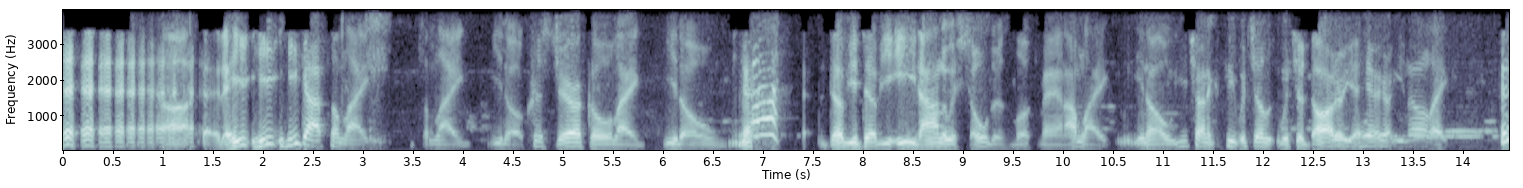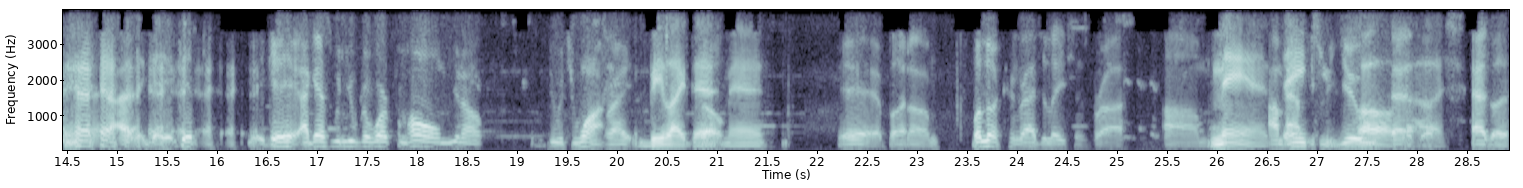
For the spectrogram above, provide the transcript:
Uh, he he he got some like some like you know Chris Jericho like you know WWE down to his shoulders look, man. I'm like, you know, you trying to compete with your with your daughter, your hair, you know, like. I, I guess when you work from home, you know, do what you want, right? Be like that, So, man. Yeah, but um, but look, congratulations, bruh. Um, Man, I'm thank happy you. for you oh as gosh. as a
